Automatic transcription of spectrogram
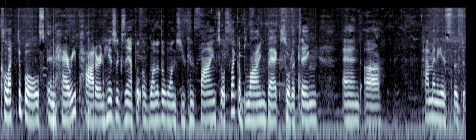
collectibles in Harry Potter. And here's an example of one of the ones you can find. So it's like a blind bag sort of thing. And uh, how many is the,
